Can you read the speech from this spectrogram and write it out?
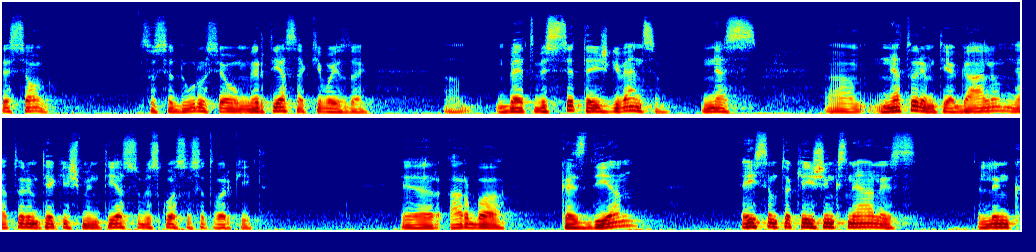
tiesiog susidūrus jau mirties akivaizdai. Bet visi tai išgyvensim, nes neturim tiek galių, neturim tiek išminties su viskuo susitvarkyti. Ir arba kasdien eisim tokiais žingsneliais link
